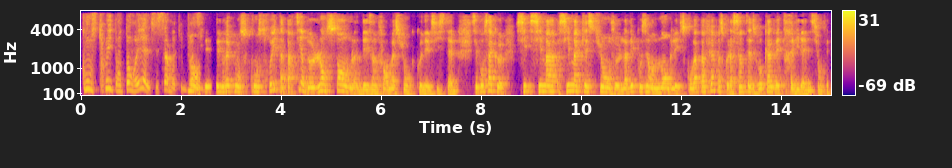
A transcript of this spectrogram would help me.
construite en temps réel. C'est ça, moi, qui me fascine. Non, c'est une réponse construite à partir de l'ensemble des informations que connaît le système. C'est pour ça que si, si, ma, si ma question, je l'avais posée en anglais, ce qu'on va pas faire parce que la synthèse vocale va être très vilaine si on fait.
